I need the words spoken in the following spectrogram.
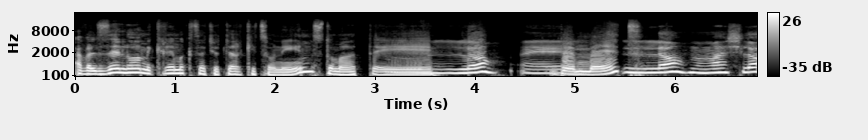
אבל זה לא המקרים הקצת יותר קיצוניים, זאת אומרת, אה, לא. אה, באמת? לא, ממש לא.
